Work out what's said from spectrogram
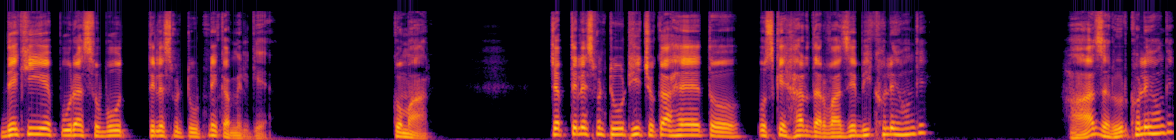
देखिए, ये पूरा सबूत तिलिस्म टूटने का मिल गया। कुमार, जब तिलिस्म टूट ही चुका है तो उसके हर दरवाजे भी खुले होंगे? हाँ, ज़रूर खुले होंगे।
